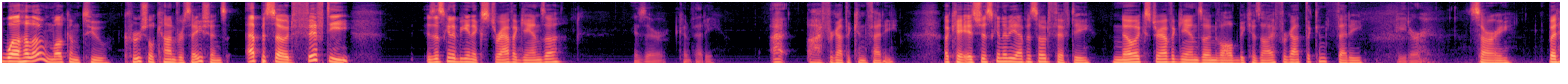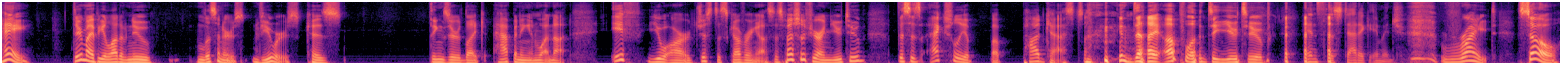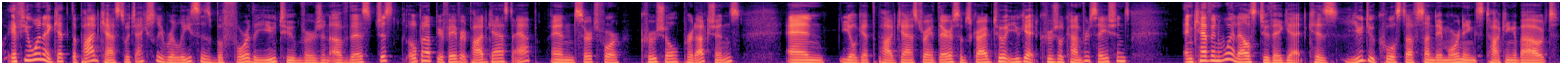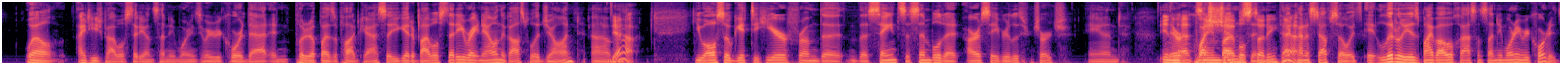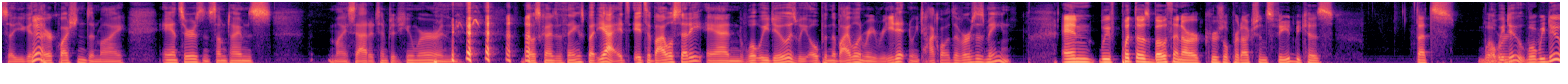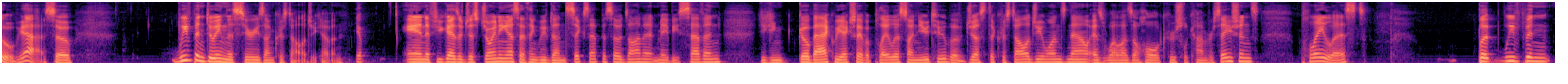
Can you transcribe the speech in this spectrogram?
Well, hello and welcome to Crucial Conversations, episode 50. Is this going to be an extravaganza? Is there confetti? I, oh, I forgot the confetti. Okay, it's just going to be episode 50. No extravaganza involved because I forgot the confetti. Peter. Sorry. But hey, there might be a lot of new listeners, viewers, because things are like happening and whatnot. If you are just discovering us, especially if you're on YouTube, this is actually a, a podcast that I upload to YouTube. Hence the static image. Right. So, if you want to get the podcast, which actually releases before the YouTube version of this, just open up your favorite podcast app and search for Crucial Productions, and you'll get the podcast right there. Subscribe to it. You get Crucial Conversations. And Kevin, what else do they get? Because you do cool stuff Sunday mornings talking about. Well, I teach Bible study on Sunday mornings, and we record that and put it up as a podcast. So you get a Bible study right now in the Gospel of John. Um, Yeah. You also get to hear from the the saints assembled at Our Savior Lutheran Church and In their that same Bible questions study, and that yeah. kind of stuff. So it's it literally is my Bible class on Sunday morning recorded. So you get Yeah. their questions and my answers, and sometimes my sad attempt at humor and those kinds of things. But yeah, it's it's a Bible study, and what we do is we open the Bible and we read it and we talk about what the verses mean. And we've put those both in our Crucial Productions feed because that's what, What we do. What we do, yeah. So we've been doing this series on Christology, Kevin. Yep. And if you guys are just joining us, I think we've done six episodes on it, maybe seven. You can go back. We actually have a playlist on YouTube of just the Christology ones now, as well as a whole Crucial Conversations playlist. But we've been,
